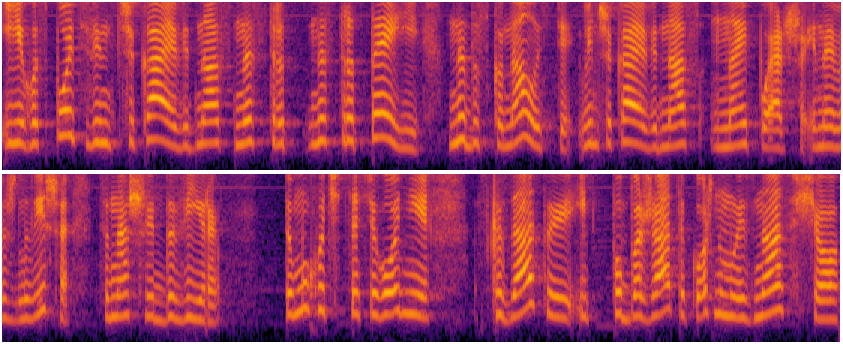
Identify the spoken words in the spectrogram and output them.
І Господь він чекає від нас не, стра... не стратегії, не досконалості. Він чекає від нас найперше і найважливіше це нашої довіри. Тому хочеться сьогодні сказати і побажати кожному із нас, що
